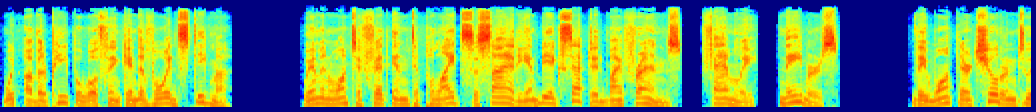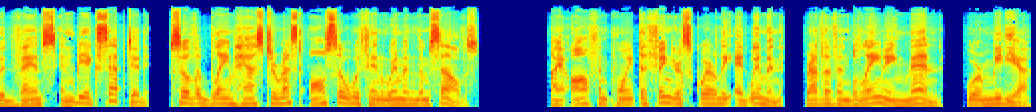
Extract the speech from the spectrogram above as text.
what other people will think and avoid stigma. Women want to fit into polite society and be accepted by friends, family, neighbors, they want their children to advance and be accepted, so the blame has to rest also within women themselves. I often point the finger squarely at women, rather than blaming men, or media,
